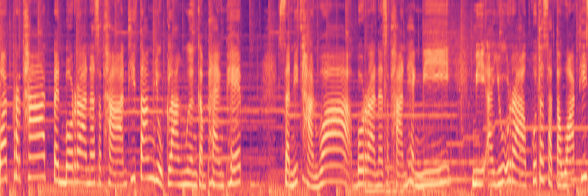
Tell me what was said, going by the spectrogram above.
วัดพระธาตุเป็นโบราณสถานที่ตั้งอยู่กลางเมืองกำแพงเพชร สันนิษฐานว่าโบราณสถานแห่งนี้ มีอายุราวพุทธศตวรรษที่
